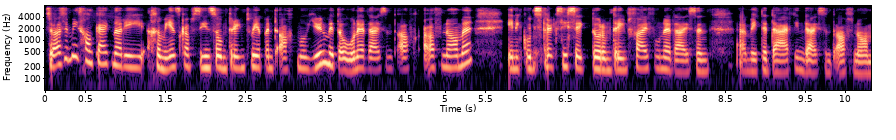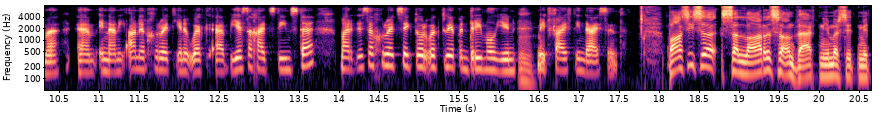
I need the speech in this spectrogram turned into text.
So as jy mens gaan kyk na die gemeenskapsdienste omtrent 2.8 miljoen met 'n 100 000 af, afname en die konstruksiesektor omtrent 500 000 uh, met 'n 13 000 afname um, en dan die ander groot ene ook uh, besigheidsdienste, maar dis 'n groot sektor ook 2.3 miljoen hmm. met 15 000. Basiese salarisse aan werknemers het met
